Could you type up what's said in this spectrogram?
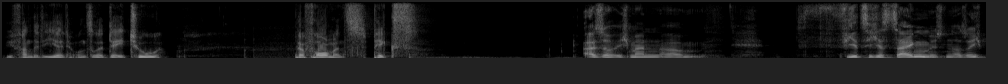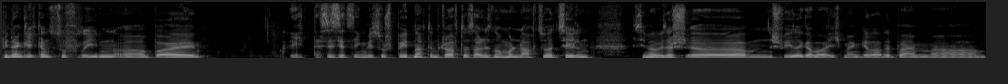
Wie fandet ihr unsere Day 2 Performance Picks? Also, ich meine, ähm, 40 es zeigen müssen. Also, ich bin eigentlich ganz zufrieden äh, bei das ist jetzt irgendwie so spät nach dem Draft, das alles nochmal nachzuerzählen, ist immer wieder äh, schwierig, aber ich meine, gerade beim, äh,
